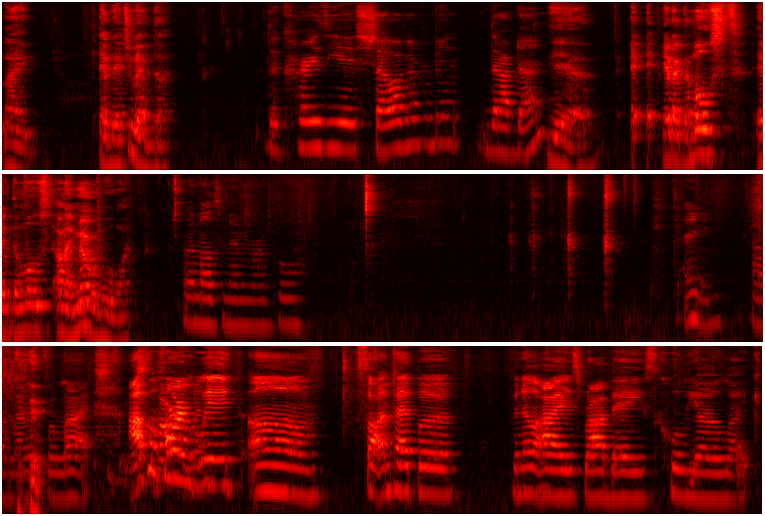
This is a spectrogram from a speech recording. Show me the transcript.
like, eh, that you have done? The craziest show I've ever been that I've done. Yeah, Eh, eh, like the most, eh, the most, I mean, memorable one. The most memorable. Dang. I don't know. That's a lot. I It's a hard performed with um Salt-N-Pepa, Vanilla Ice, Rob Base, Coolio, like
